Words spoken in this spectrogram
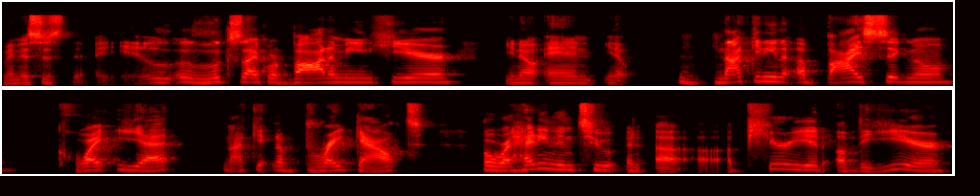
I mean, this is it looks like we're bottoming here, you know, and you know, not getting a buy signal quite yet, not getting a breakout, but we're heading into an, a, a period of the year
